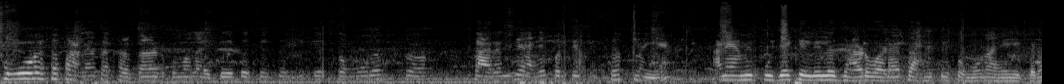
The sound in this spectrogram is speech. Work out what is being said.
थोडंसं पाण्याचा खळखळाट तुम्हाला ऐकू येत असेल तर इथे समोरच कारण जे आहे पण ते दिसत नाही आहे आणि आम्ही पूजा केलेलं झाड वडाचं आहे ते समोर आहे इकडं.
